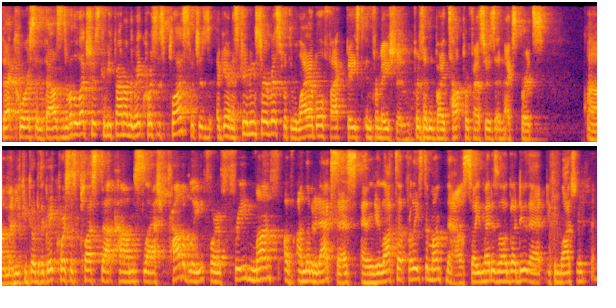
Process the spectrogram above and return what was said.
that course and thousands of other lectures can be found on the Great Courses Plus, which is again a streaming service with reliable, fact-based information presented by top professors and experts. Um, and you can go to the greatcoursesplus.com slash probably for a free month of unlimited access. And you're locked up for at least a month now, so you might as well go do that. You can watch it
